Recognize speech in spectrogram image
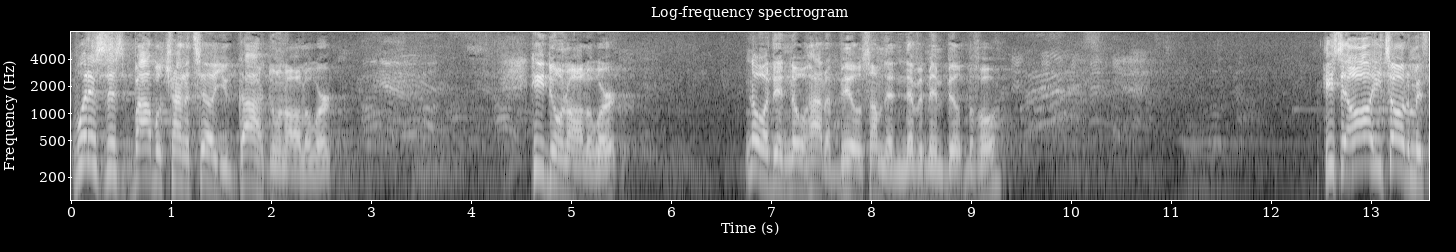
What is this Bible trying to tell you? God's doing all the work. He doing all the work. Noah didn't know how to build something that had never been built before. He said all he told him is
